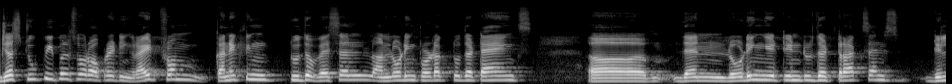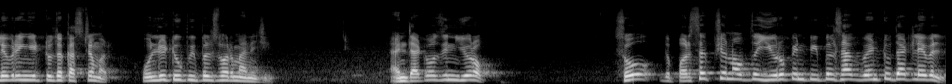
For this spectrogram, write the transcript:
Just two peoples were operating, right from connecting to the vessel, unloading product to the tanks, uh, then loading it into the trucks and delivering it to the customer. Only two peoples were managing. And that was in Europe. So the perception of the European peoples have went to that level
